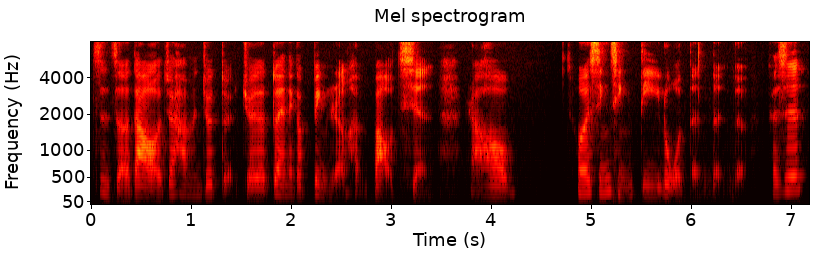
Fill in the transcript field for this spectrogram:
自责到就他们就对觉得对那个病人很抱歉，然后或者心情低落等等的。可是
